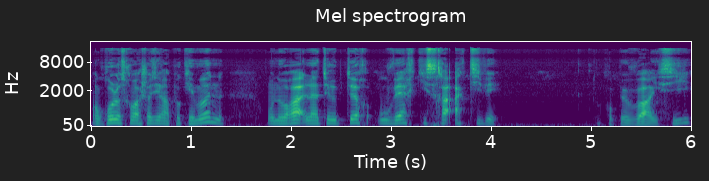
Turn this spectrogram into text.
En gros, lorsqu'on va choisir un Pokémon, on aura l'interrupteur ouvert qui sera activé. Donc on peut voir ici.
